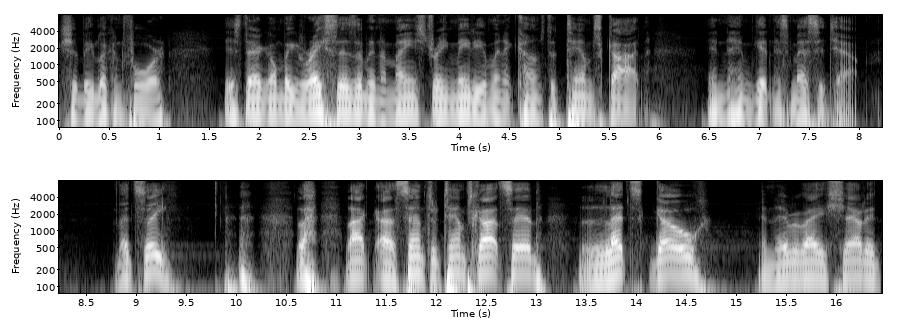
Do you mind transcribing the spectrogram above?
should be looking for. Is there going to be racism in the mainstream media when it comes to Tim Scott and him getting his message out? let's see. like uh, Senator Tim Scott said, let's go. And everybody shouted,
